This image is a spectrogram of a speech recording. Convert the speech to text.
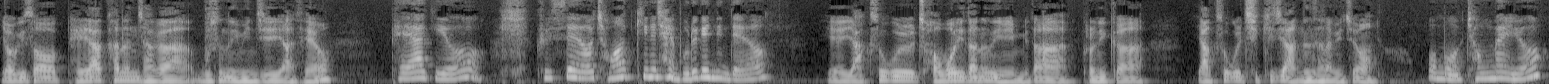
여기서 배약하는 자가 무슨 의미인지 아세요? 배약이요? 글쎄요, 정확히는 잘 모르겠는데요. 예, 약속을 저버리다는 의미입니다. 그러니까 약속을 지키지 않는 사람이죠. 어머, 정말요?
